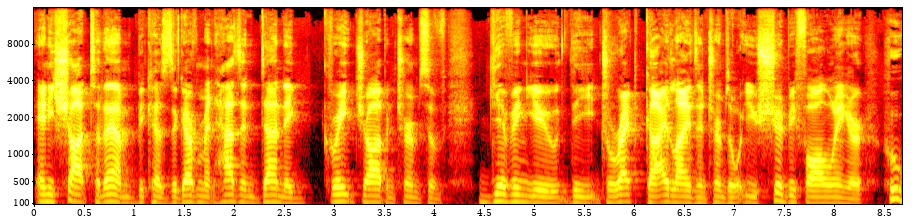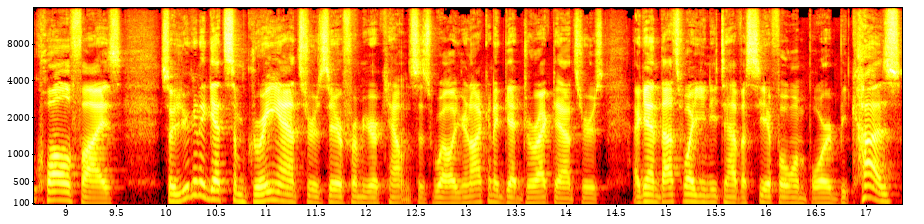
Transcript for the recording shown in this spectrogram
any shot to them because the government hasn't done a great job in terms of giving you the direct guidelines in terms of what you should be following or who qualifies. So you're going to get some gray answers there from your accountants as well. You're not going to get direct answers. Again, that's why you need to have a CFO on board because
